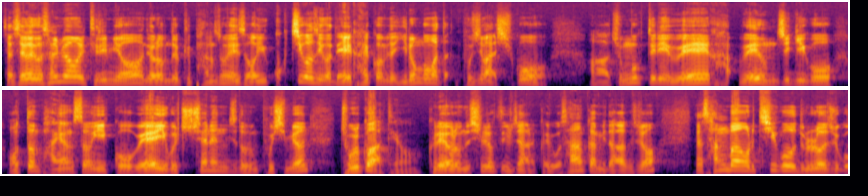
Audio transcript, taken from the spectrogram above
자, 제가 이거 설명을 드리면 여러분들 그 방송에서 콕 찍어서 이거 내일 갈 겁니다. 이런 것만 보지 마시고 아, 종목들이 왜, 왜 움직이고 어떤 방향성이 있고 왜 이걸 추천했는지도 보시면 좋을 것 같아요. 그래 여러분들 실력도 늘지 않을까. 이거 상한가입니다. 그죠? 상방으로 튀고 눌러주고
